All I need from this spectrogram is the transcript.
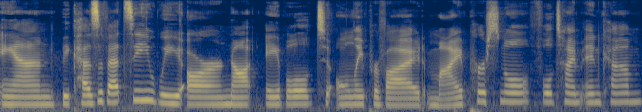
And because of Etsy, we are not able to only provide my personal full time income,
